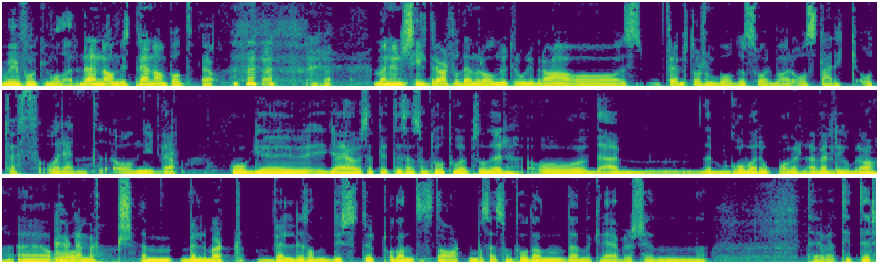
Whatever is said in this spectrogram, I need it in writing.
vi får ikke gå der. det er en annen, det en annen pod. Ja. Men hun skildrer i hvert fall den rollen utrolig bra, og fremstår som både sårbar og sterk og tøff og redd og nydelig. Ja. Og eh, jeg har jo sett litt i sesong to, to episoder, og det, er, det går bare oppover. Det er veldig bra. Eh, Jeg har hørt det er mørkt. det er veldig mørkt, veldig sånn dystert, og den starten på sesong to, den, den krever sin TV-titter.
